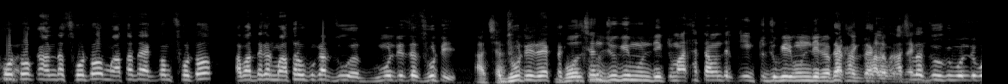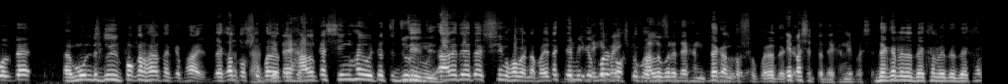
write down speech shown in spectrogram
ছোট। কানটা ছোট মাথাটা একদম ছোট। আবার দেখেন মাথার উপকার মুন্ডি যে ঝুটি আচ্ছা। ঝুটির একটা বলছেন যুগি মুন্ডি একটু মাথাটা আমাদের কি একটু যুগির মুন্ডির ব্যাপারটা ভালো আসলে। যুগি মুন্ডি বলতে মুন্ডি দুই প্রকার হয়ে থাকে ভাই। দেখান আচ্ছা, দর্শক যেটা হালকা সিং হয় হচ্ছে মুন্ডি আরে এটা সিং হবে না ভাই এটা কেমিক্যাল করে নষ্ট করে ভালো করে দেখান দেখান। দর্শক ভাইরা এই দেখেন। পাশেরটা দেখান এই পাশে দেখেন এটা দেখেন এটা দেখেন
